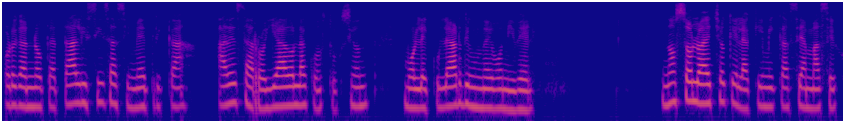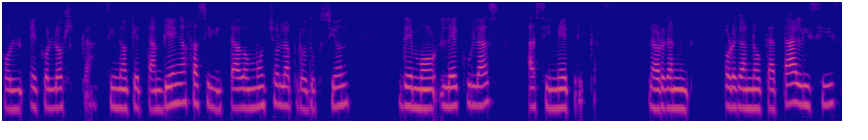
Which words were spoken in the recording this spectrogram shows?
organocatálisis asimétrica ha desarrollado la construcción molecular de un nuevo nivel. No solo ha hecho que la química sea más ecológica, sino que también ha facilitado mucho la producción de moléculas asimétricas. La organocatálisis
